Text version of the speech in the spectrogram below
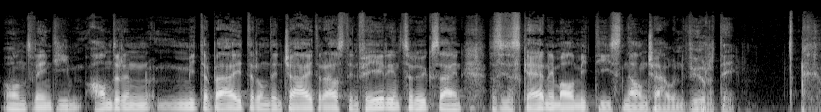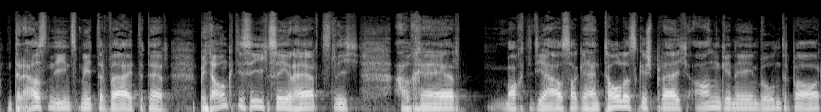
und wenn die anderen Mitarbeiter und Entscheider aus den Ferien zurück seien, dass sie das gerne mal mit diesen anschauen würde. Und der Außendienstmitarbeiter, der bedankte sich sehr herzlich. Auch er machte die Aussage, ein tolles Gespräch, angenehm, wunderbar.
